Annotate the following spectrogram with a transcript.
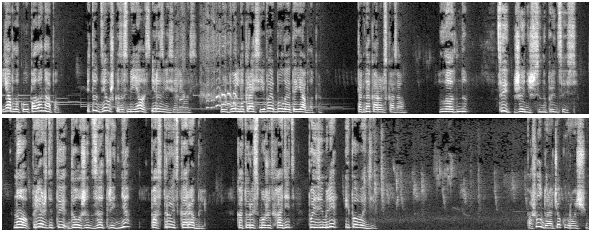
яблоко упало на пол. И тут девушка засмеялась и развеселилась. Уж больно красивое было это яблоко. Тогда король сказал, «Ладно, ты женишься на принцессе, но прежде ты должен за три дня построить корабль, который сможет ходить по земле и по воде». Пошел дурачок в рощу,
